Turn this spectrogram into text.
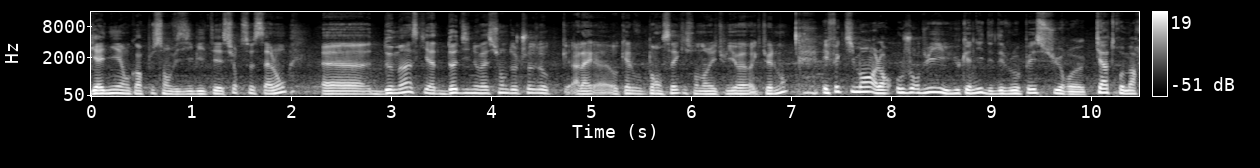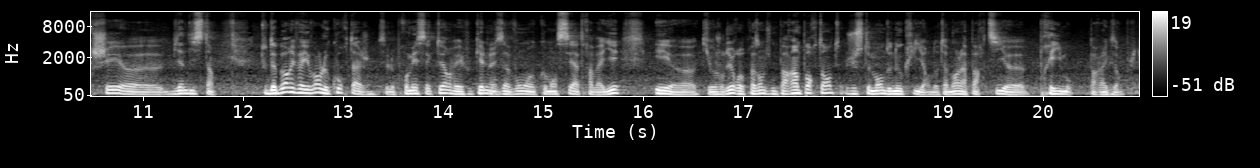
gagner encore plus en visibilité sur ce salon. Euh, demain, est-ce qu'il y a d'autres innovations, d'autres choses au- à la- auxquelles vous pensez qui sont dans les tuyaux actuellement? Effectivement, alors aujourd'hui, YouCanid est développé sur quatre marchés euh, bien distincts. Tout d'abord, il va y avoir le courtage. C'est le premier secteur avec lequel Ouais. nous avons commencé à travailler et qui aujourd'hui représente une part importante justement de nos clients, notamment la partie euh, pré-IMO par exemple.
